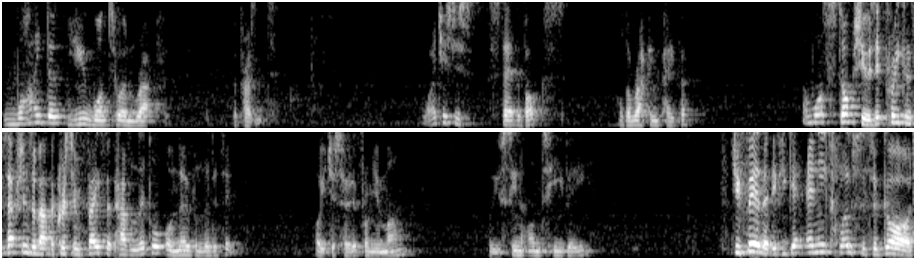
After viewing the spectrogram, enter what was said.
Why don't you want to unwrap the present? Why do you just stay at the box or the wrapping paper? And what stops you? Is it preconceptions about the Christian faith that have little or no validity? Or you just heard it from your mum? Or you've seen it on TV? Do you fear that if you get any closer to God,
